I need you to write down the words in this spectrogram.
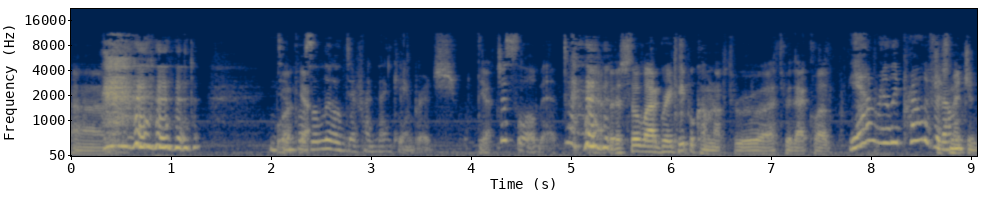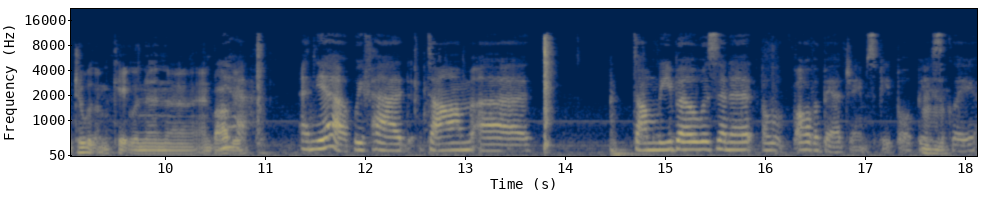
Um, And Well, Temple's yeah. a little different than Cambridge. Yeah. just a little bit. yeah, but there's still a lot of great people coming up through uh, through that club. yeah, I'm really proud of it. Just mentioned two of them, Caitlin and uh, and Bobby. Yeah. And yeah, we've had Dom, uh, Dom Lebo was in it, all, all the Bad James people, basically.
